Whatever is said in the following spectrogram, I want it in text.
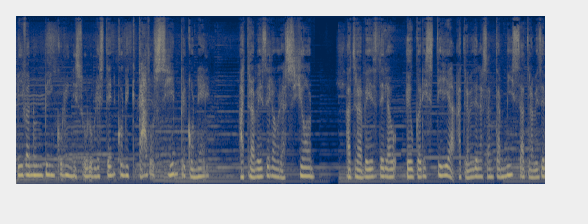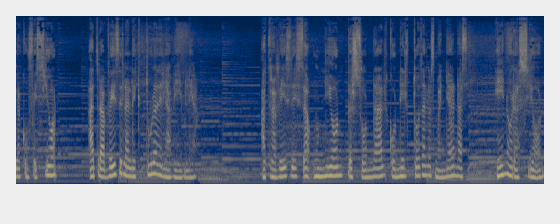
vivan un vínculo indisoluble, estén conectados siempre con Él a través de la oración, a través de la Eucaristía, a través de la Santa Misa, a través de la confesión, a través de la lectura de la Biblia a través de esa unión personal con Él todas las mañanas en oración,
